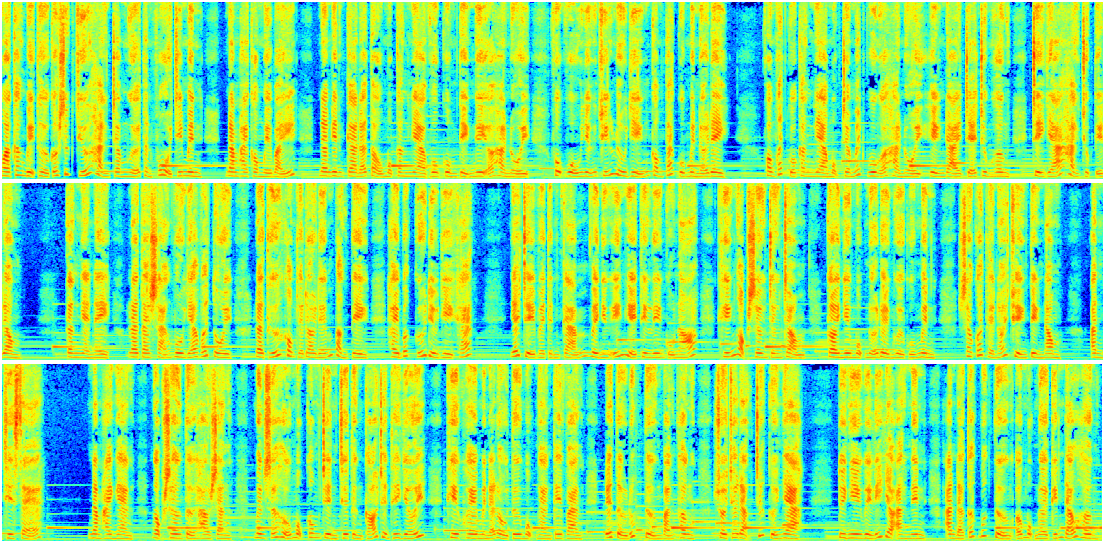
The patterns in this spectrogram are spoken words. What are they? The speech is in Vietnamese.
Ngoài căn biệt thự có sức chứa hàng trăm người ở thành phố Hồ Chí Minh, năm 2017, nam danh ca đã tậu một căn nhà vô cùng tiện nghi ở Hà Nội, phục vụ những chuyến lưu diễn công tác của mình ở đây. Phong cách của căn nhà 100m2 ở Hà Nội hiện đại trẻ trung hơn, trị giá hàng chục tỷ đồng. Căn nhà này là tài sản vô giá với tôi, là thứ không thể đo đếm bằng tiền hay bất cứ điều gì khác. Giá trị về tình cảm, về những ý nghĩa thiêng liêng của nó khiến Ngọc Sơn trân trọng, coi như một nửa đời người của mình, sao có thể nói chuyện tiền nông. Anh chia sẻ, Năm 2000, Ngọc Sơn tự hào rằng mình sở hữu một công trình chưa từng có trên thế giới khi khoe mình đã đầu tư 1.000 cây vàng để tự đúc tượng bản thân rồi cho đặt trước cửa nhà. Tuy nhiên vì lý do an ninh, anh đã cất bức tượng ở một nơi kín đáo hơn.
